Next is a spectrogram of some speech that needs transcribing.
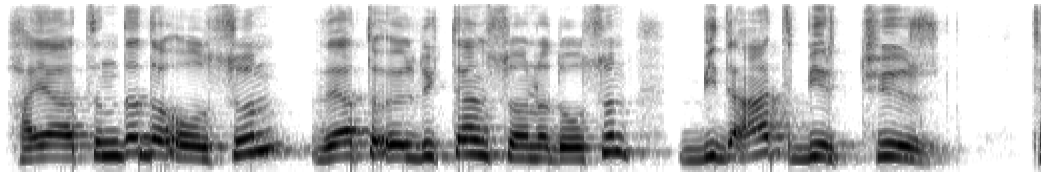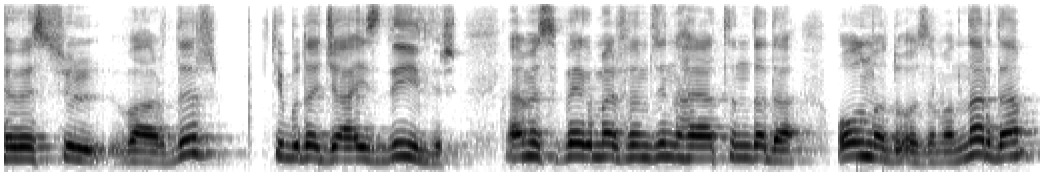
hayatında da olsun veyahut da öldükten sonra da olsun bid'at bir tür tevessül vardır ki bu da caiz değildir. Yani mesela Peygamber Efendimizin hayatında da olmadı o zamanlar da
